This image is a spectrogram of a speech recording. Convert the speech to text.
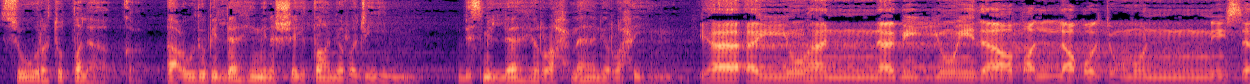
سورة الطلاق. أعوذ بالله من الشيطان الرجيم. بسم الله الرحمن الرحيم. يا أيها النبي إذا طلقتم النساء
